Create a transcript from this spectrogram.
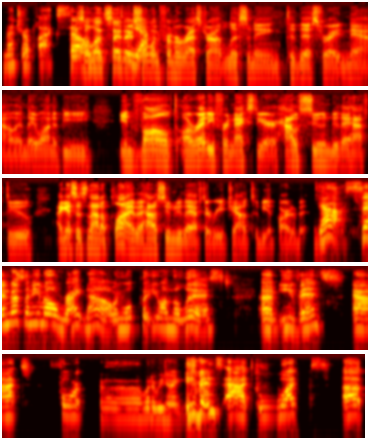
Metroplex. So, So let's say there's yeah. someone from a restaurant listening to this right now and they want to be involved already for next year. How soon do they have to? I guess it's not apply, but how soon do they have to reach out to be a part of it? yeah, send us an email right now and we'll put you on the list. Um, events at for uh, what are we doing? Events at what's up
